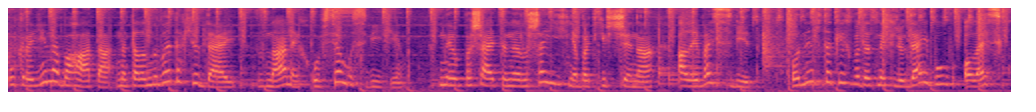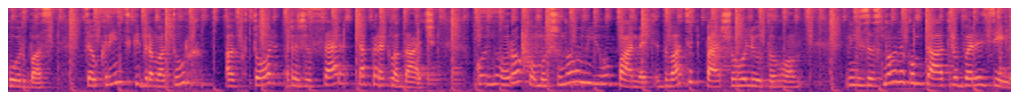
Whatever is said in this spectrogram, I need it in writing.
Україна багата на талановитих людей, знаних у всьому світі. Не пишається не лише їхня батьківщина, але й весь світ. Одним з таких видатних людей був Олесь Курбас. Це український драматург, актор, режисер та перекладач. Кожного року ми вшановуємо його пам'ять 21 лютого. Він є засновником театру Березіль.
